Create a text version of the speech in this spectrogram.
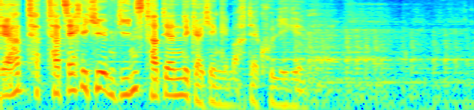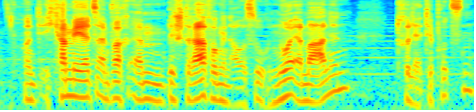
Der hat tatsächlich hier im Dienst hat der ein Nickerchen gemacht, der Kollege. Und ich kann mir jetzt einfach ähm, Bestrafungen aussuchen. Nur ermahnen, Toilette putzen,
